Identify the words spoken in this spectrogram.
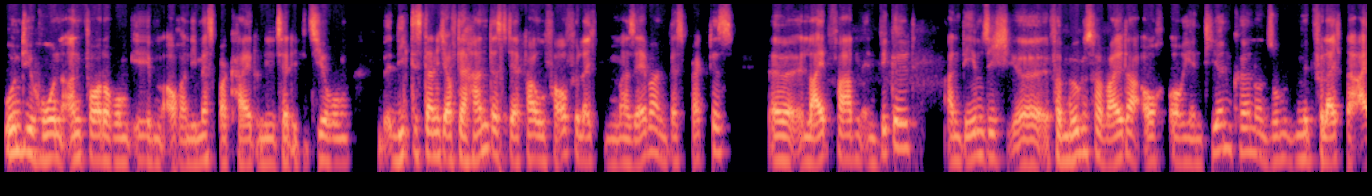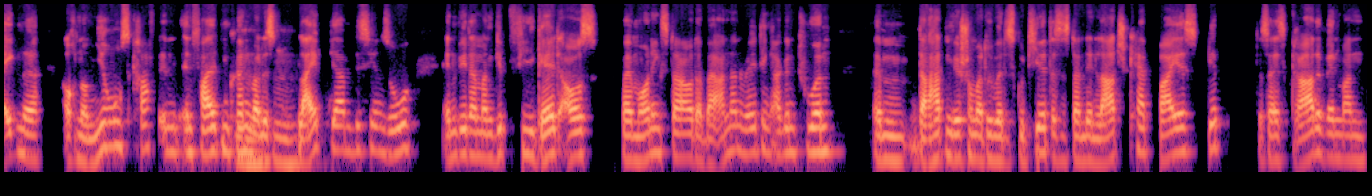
und die hohen Anforderungen eben auch an die Messbarkeit und die Zertifizierung liegt es da nicht auf der Hand, dass der VUV vielleicht mal selber einen Best-Practice-Leitfaden äh, entwickelt, an dem sich äh, Vermögensverwalter auch orientieren können und somit vielleicht eine eigene auch Normierungskraft entfalten können, mhm. weil es mhm. bleibt ja ein bisschen so, entweder man gibt viel Geld aus bei Morningstar oder bei anderen Ratingagenturen. Ähm, da hatten wir schon mal darüber diskutiert, dass es dann den Large Cap Bias gibt. Das heißt, gerade wenn man,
